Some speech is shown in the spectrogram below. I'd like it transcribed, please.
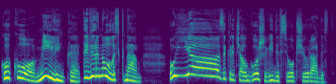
«Коко, миленькая, ты вернулась к нам!» «Уя!» — закричал Гоша, видя всеобщую радость.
